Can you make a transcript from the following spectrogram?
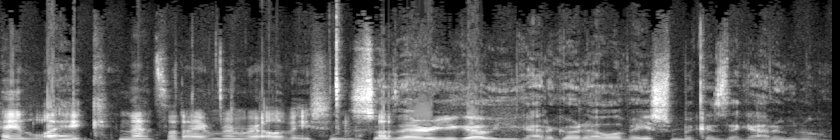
I like, and that's what I remember Elevation. About. So there you go. You got to go to elevation because they got Uno,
